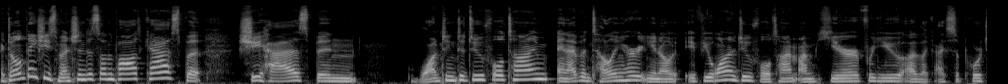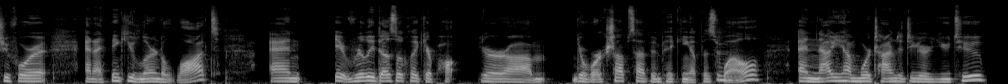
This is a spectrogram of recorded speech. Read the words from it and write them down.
I don't think she's mentioned this on the podcast, but she has been wanting to do full time and I've been telling her, you know, if you want to do full time, I'm here for you. I like I support you for it and I think you learned a lot and it really does look like your po- your um your workshops have been picking up as well and now you have more time to do your YouTube.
